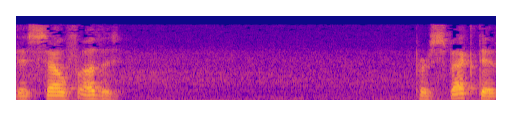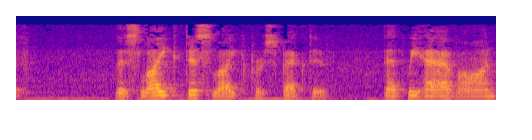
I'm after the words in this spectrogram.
this self-other perspective, this like-dislike perspective, that we have on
